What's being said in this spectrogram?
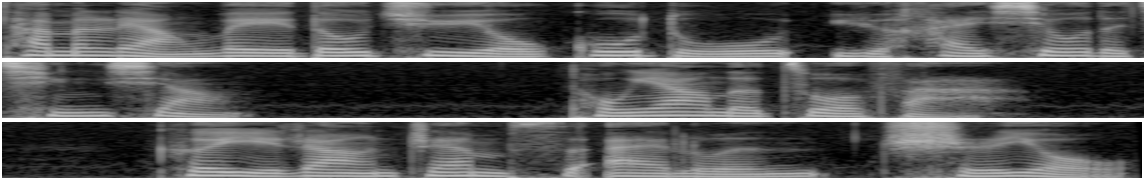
他们两位都具有孤独与害羞的倾向。同样的做法，可以让詹姆斯·艾伦持有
